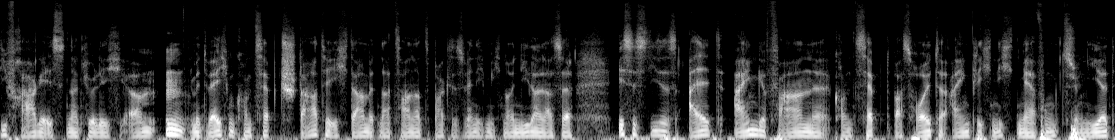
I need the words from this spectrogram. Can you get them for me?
Die Frage ist natürlich, ähm, mit welchem Konzept starte ich da mit einer Zahnarztpraxis, wenn ich mich neu niederlasse? Ist es dieses alt eingefahrene Konzept, was heute eigentlich nicht mehr funktioniert?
